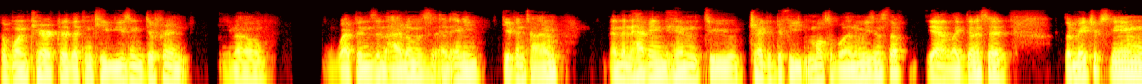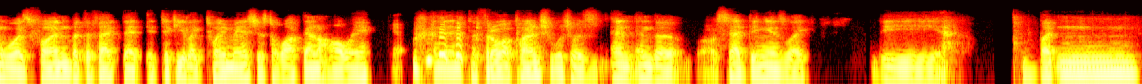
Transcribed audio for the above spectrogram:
the one character that can keep using different you know weapons and items at any given time, and then having him to try to defeat multiple enemies and stuff. Yeah, like Dennis said. The Matrix game was fun, but the fact that it took you like 20 minutes just to walk down a hallway and then to throw a punch, which was and and the sad thing is like the button.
